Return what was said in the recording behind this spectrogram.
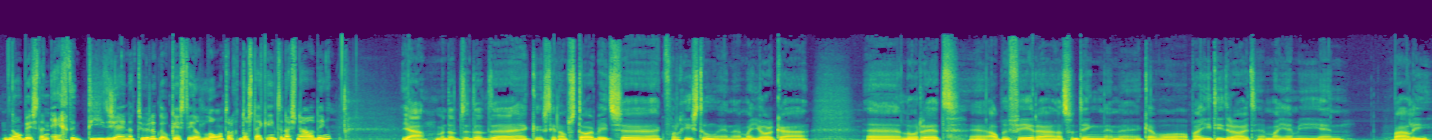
nou bist een echte DJ natuurlijk. Ook is het heel lang terug. Dat is internationale dingen. Ja, maar dat, dat eh, ik stel op Starbeach, eh heb ik vorig jaar toen, en eh, Mallorca, eh Lorette, eh, Albufeira, dat soort dingen. En eh, ik heb wel op Haiti draait, en Miami en Bali.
